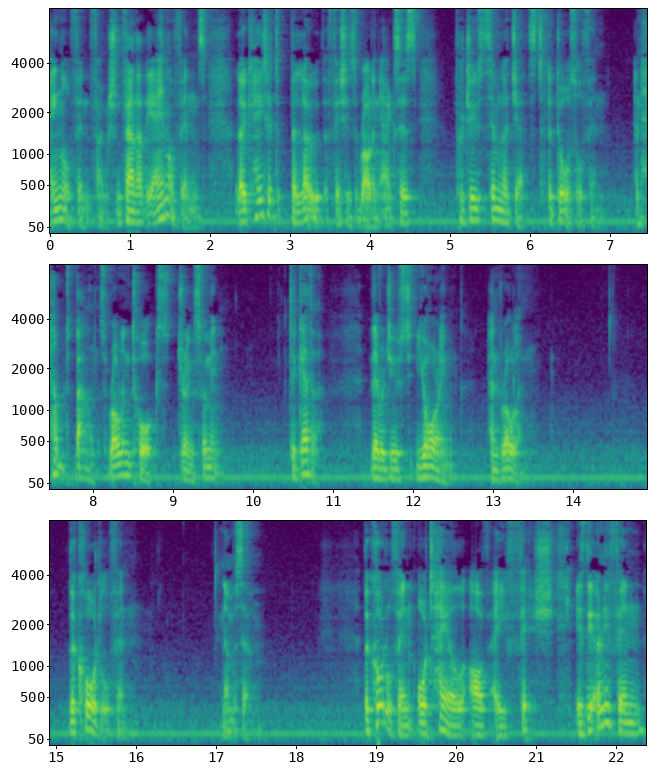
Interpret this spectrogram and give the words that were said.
anal fin function found that the anal fins, located below the fish's rolling axis, produced similar jets to the dorsal fin and helped balance rolling torques during swimming. Together, they reduced yawing and rolling. The caudal fin. Number 7. The caudal fin, or tail of a fish, is the only fin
